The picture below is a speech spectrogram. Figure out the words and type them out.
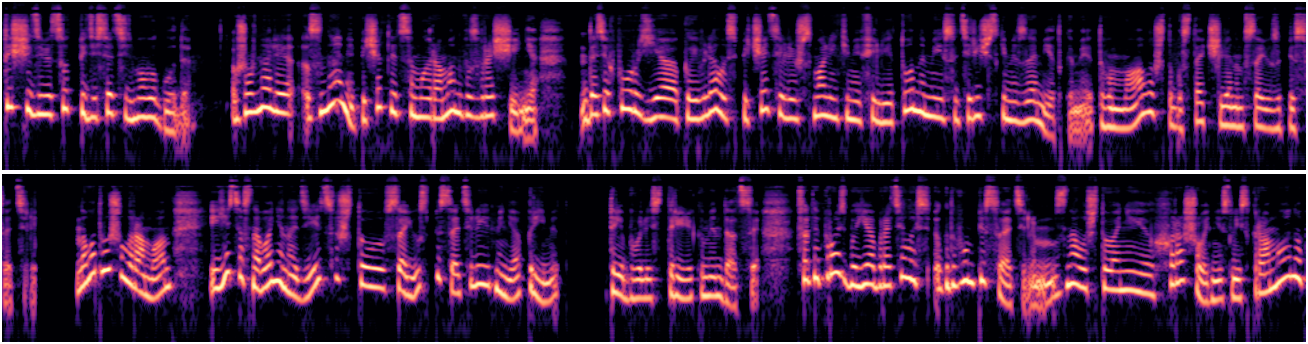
1957 года. В журнале «Знамя» печатается мой роман «Возвращение». До тех пор я появлялась в печати лишь с маленькими фильетонами и сатирическими заметками. Этого мало, чтобы стать членом Союза писателей. Но вот вышел роман, и есть основания надеяться, что Союз писателей меня примет. Требовались три рекомендации. С этой просьбой я обратилась к двум писателям, знала, что они хорошо отнеслись к роману,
